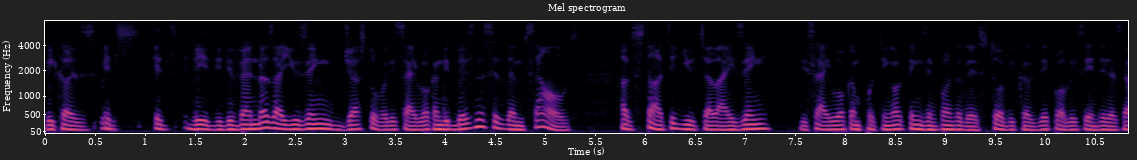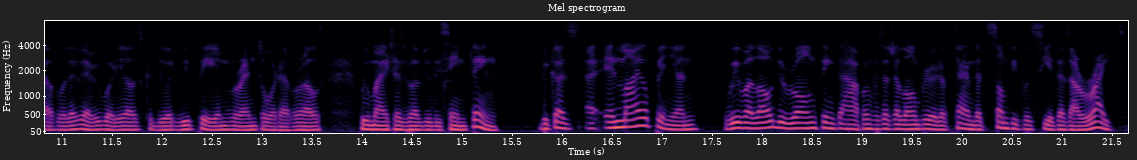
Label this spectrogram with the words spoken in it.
because it's it's the, the, the vendors are using just over the sidewalk, and the businesses themselves have started utilizing the sidewalk and putting out things in front of their store because they probably saying to themselves, well, if everybody else could do it, we pay in rent or whatever else, we might as well do the same thing. Because, uh, in my opinion, we've allowed the wrong thing to happen for such a long period of time that some people see it as a right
